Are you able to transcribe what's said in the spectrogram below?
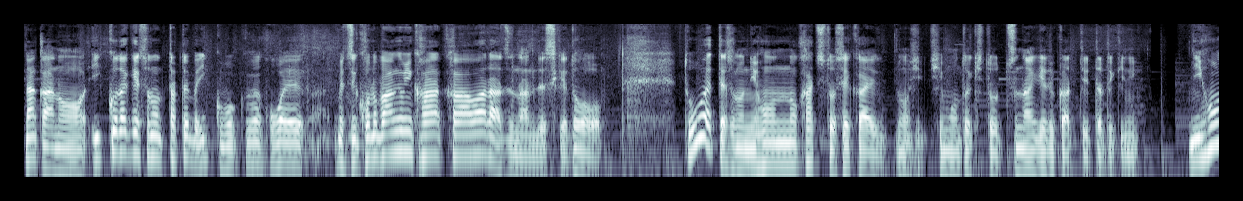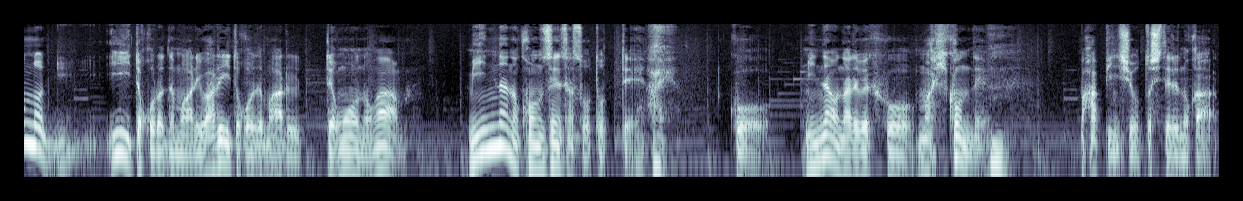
なんかあの一個だけその例えば一個僕がここで別にこの番組にかかわらずなんですけどどうやってその日本の価値と世界の紐解きとつなげるかって言った時に日本のいいところでもあり悪いところでもあるって思うのがみんなのコンセンサスを取って、はい、こうみんなをなるべくこう巻き込んで、うん、ハッピーにしようとしてるのか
